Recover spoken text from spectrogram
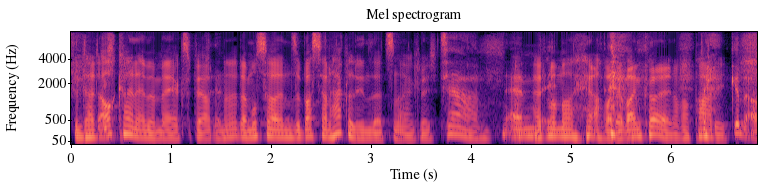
Sind halt auch keine MMA-Experten, ne? Da muss halt einen Sebastian Hackel hinsetzen eigentlich. Tja, ähm, Hätten wir mal, ja, aber der war in Köln auf einer Party. Genau.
